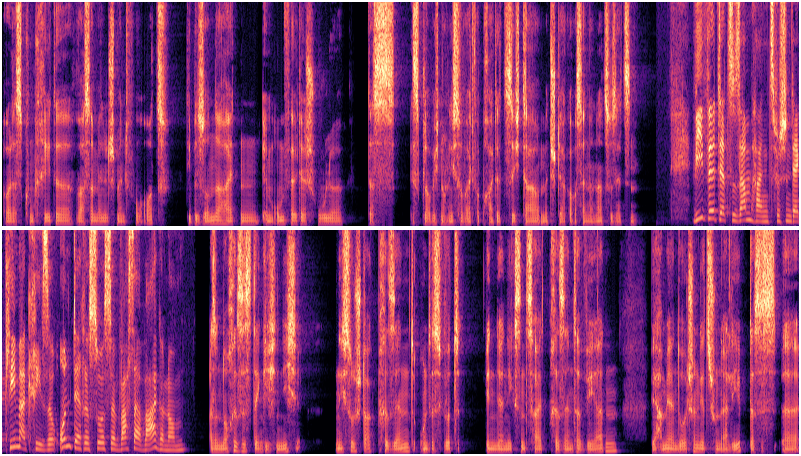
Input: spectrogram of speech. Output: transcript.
aber das konkrete Wassermanagement vor Ort, die Besonderheiten im Umfeld der Schule, das ist, glaube ich, noch nicht so weit verbreitet, sich damit stärker auseinanderzusetzen. Wie wird der Zusammenhang zwischen der Klimakrise und der Ressource Wasser wahrgenommen? Also noch ist es, denke ich, nicht, nicht so stark präsent und es wird in der nächsten Zeit präsenter werden. Wir haben ja in Deutschland jetzt schon erlebt, dass es äh,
